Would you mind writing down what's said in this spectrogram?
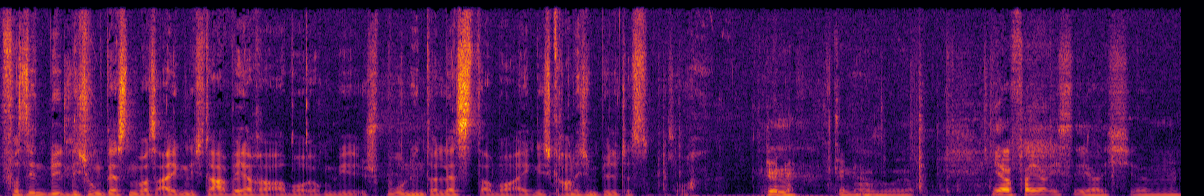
Versinnbildlichung dessen, was eigentlich da wäre, aber irgendwie Spuren hinterlässt, aber eigentlich gar nicht im Bild ist. So. Genau, genau so, ja. Ja, feiere ich sehr. Ich ähm,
